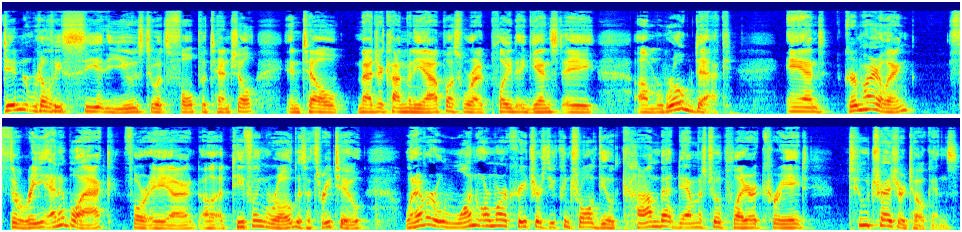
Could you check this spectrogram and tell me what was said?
didn't really see it used to its full potential until MagicCon Minneapolis, where I played against a um, rogue deck, and Grim Hireling three and a black for a, uh, a Tiefling Rogue. It's a 3 2. Whenever one or more creatures you control deal combat damage to a player, create two treasure tokens.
